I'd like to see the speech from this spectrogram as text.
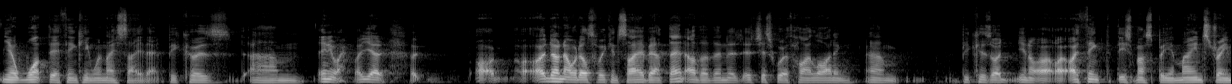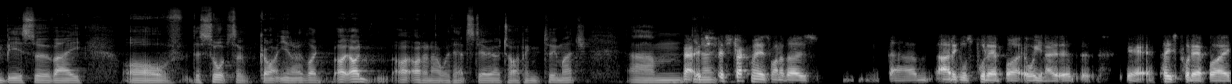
you know, what they're thinking when they say that. Because um, anyway, yeah. I, I don't know what else we can say about that other than it's just worth highlighting um, because I, you know, I, I, think that this must be a mainstream beer survey of the sorts of guy, you know, like I, I, I don't know without stereotyping too much. Um, no, it, it, struck me as one of those um, articles put out by, or you know, uh, yeah, a piece put out by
